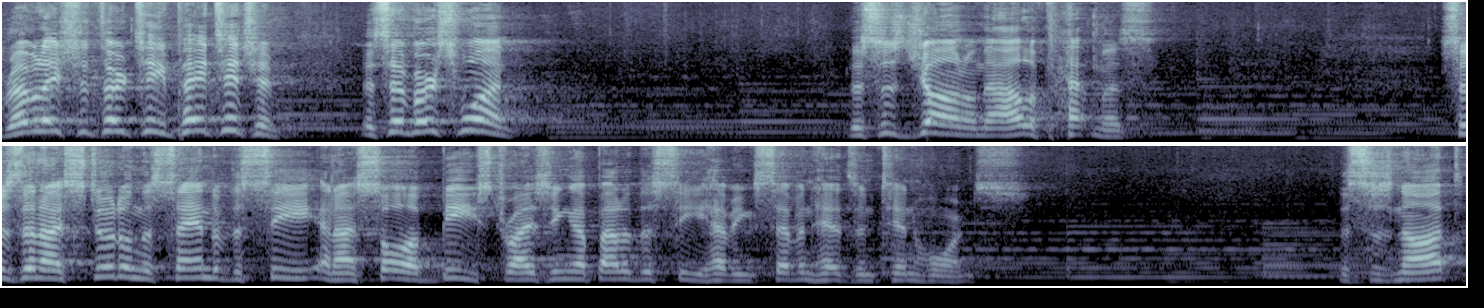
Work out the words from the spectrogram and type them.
Revelation 13, pay attention. It in verse 1. This is John on the Isle of Patmos. It says, Then I stood on the sand of the sea, and I saw a beast rising up out of the sea, having seven heads and ten horns. This is not,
